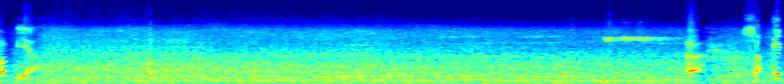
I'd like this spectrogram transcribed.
Op, yeah. Ah, sakit.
